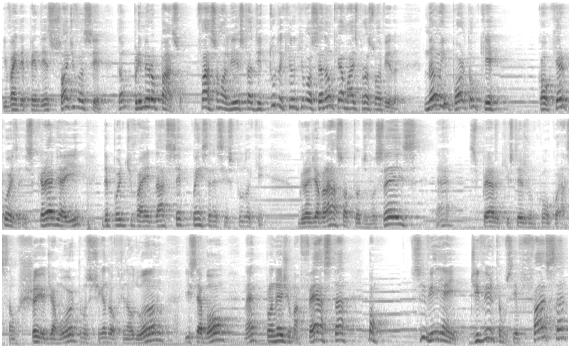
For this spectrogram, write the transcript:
E vai depender só de você. Então, primeiro passo, faça uma lista de tudo aquilo que você não quer mais para a sua vida. Não importa o que. Qualquer coisa, escreve aí, depois a gente vai dar sequência nesse estudo aqui. Um grande abraço a todos vocês, né? Espero que estejam com o coração cheio de amor. Estamos chegando ao final do ano, isso é bom, né? Planeje uma festa. Bom, se virem aí, divirtam-se, faça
